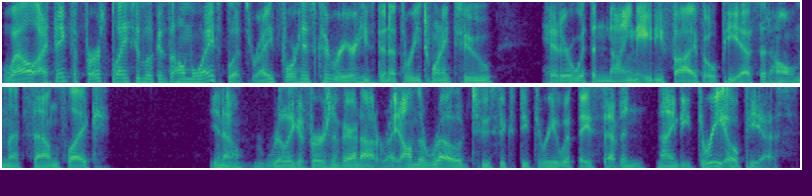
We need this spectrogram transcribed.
well, I think the first place you look is the home away splits, right? For his career, he's been a 322 hitter with a 985 OPS at home. That sounds like, you know, really good version of Arenado, right? On the road, 263 with a 793 OPS.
